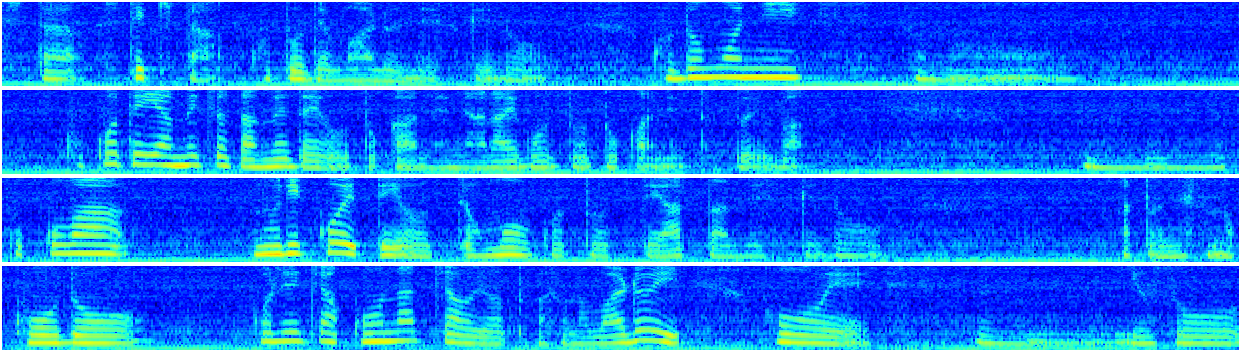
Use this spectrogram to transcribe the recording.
したしてきたことでもあるんですけど子供にそのここでやめちゃダメだよとかね習い事とかね例えばうんここは乗り越えてよって思うことってあったんですけどあとねその行動これじゃあこうなっちゃうよとかその悪い方へ、うん、予想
